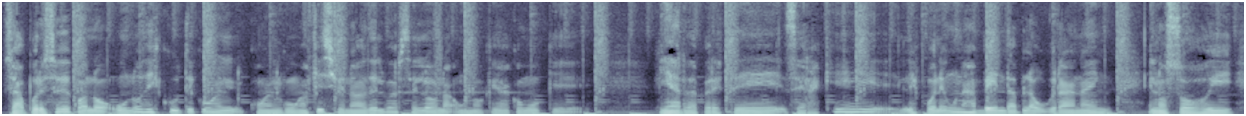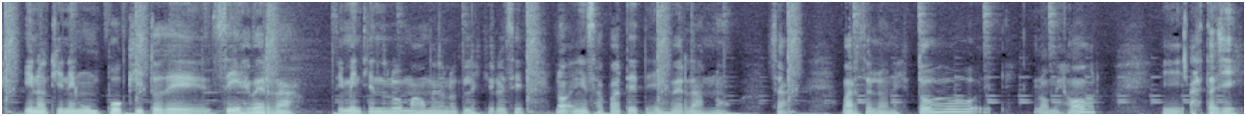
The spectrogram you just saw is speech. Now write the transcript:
O sea, por eso que cuando uno discute con, el, con algún aficionado del Barcelona, uno queda como que Mierda, pero este, ¿será que les ponen unas vendas blaugrana en, en los ojos y, no tienen un poquito de... Sí, es verdad. ¿Sí me entienden lo, más o menos lo que les quiero decir? No, en esa parte es verdad, no. O sea, Barcelona es todo lo mejor y hasta allí.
